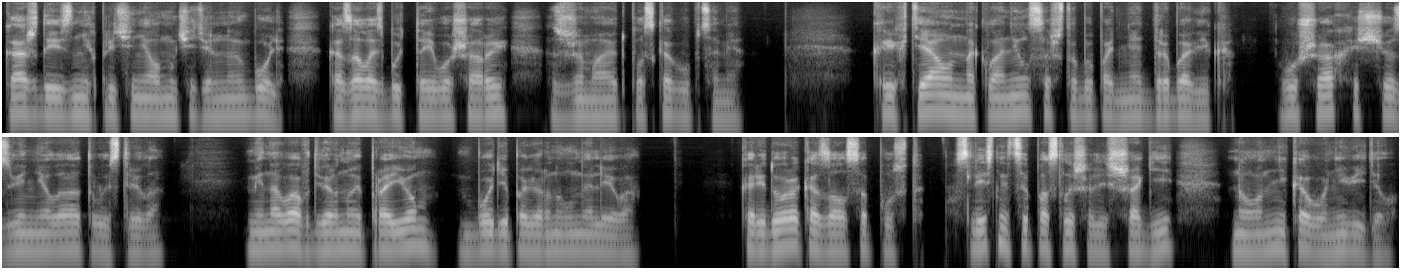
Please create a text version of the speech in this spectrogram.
Каждый из них причинял мучительную боль. Казалось, будто его шары сжимают плоскогубцами. Кряхтя он наклонился, чтобы поднять дробовик. В ушах еще звенело от выстрела. Миновав дверной проем, Боди повернул налево. Коридор оказался пуст. С лестницы послышались шаги, но он никого не видел.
